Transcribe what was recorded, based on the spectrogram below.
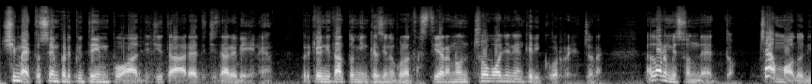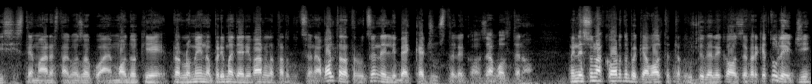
ci metto sempre più tempo a digitare, a digitare bene, perché ogni tanto mi incasino con la tastiera, non ho voglia neanche di correggere. Allora mi sono detto, c'è un modo di sistemare questa cosa qua, in modo che perlomeno prima di arrivare alla traduzione, a volte la traduzione li becca giuste le cose, a volte no. Me ne sono accorto perché a volte traduci delle cose, perché tu leggi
